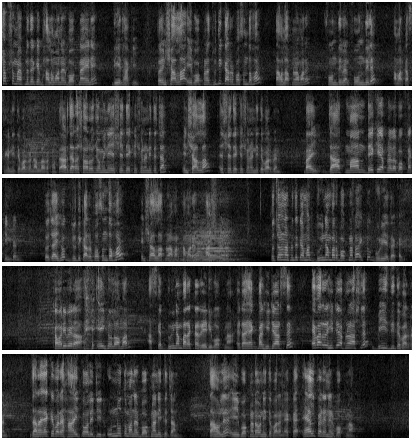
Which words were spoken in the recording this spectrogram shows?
সবসময় আপনাদেরকে ভালো মানের বকনা এনে দিয়ে থাকি। তো ইনশাল্লাহ এই বকনা যদি কারোর পছন্দ হয়, তাহলে আপনারা আমারে ফোন দিবেন ফোন দিলে আমার কাছ থেকে নিতে পারবেন আল্লাহ রহমতে। আর যারা সরজমিনে এসে দেখে শুনে নিতে চান ইনশাল্লাহ এসে দেখে শুনে নিতে পারবেন। ভাই জাত মান দেখে আপনারা বকনা কিনবেন। তো যাই হোক, যদি কারোর পছন্দ হয়, ইনশাআল্লাহ আপনারা আমার খামারে আসবেন। তো চলুন আপনাদেরকে আমার দুই নাম্বার বকনাটা একটু ঘুরিয়ে দেখাই। খামারি বেরা এই হলো আমার আজকের দুই নাম্বার একটা রেডি বকনা। এটা একবার হিটে আসছে, এবারের হিটে আপনারা আসলে বীজ দিতে পারবেন। যারা একেবারে হাই কোয়ালিটির উন্নত মানের বকনা নিতে চান, তাহলে এই বকনাটাও নিতে পারেন। একটা এল প্যাডেনের বকনা।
